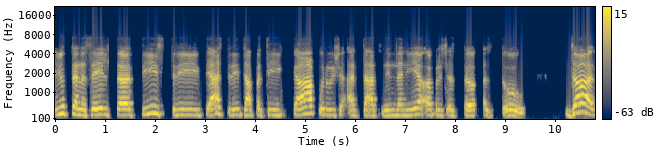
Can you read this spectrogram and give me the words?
युक्त नसेल तर ती स्त्री त्या स्त्रीचा पती का पुरुष अर्थात निंदनीय अप्रशस्त असतो. जर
